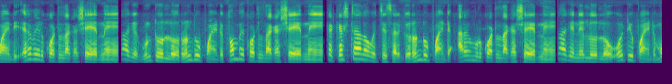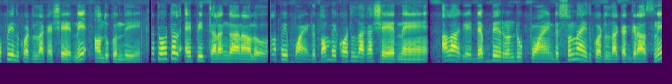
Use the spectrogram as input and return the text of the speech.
పాయింట్ ఇరవై ఏడు కోట్ల దాకా షేర్ని అలాగే గుంటూరులో రెండు పాయింట్ తొంభై కోట్ల దాకా షేర్ని ఇక కృష్ణాలో వచ్చేసరికి రెండు పాయింట్ అరవై మూడు కోట్ల దాకా షేర్ని అలాగే నెల్లూరులో ఒకటి పాయింట్ ముప్పై ఎనిమిది కోట్ల దాకా షేర్ని అందుకుంది. టోటల్ టోటల్ ఐపీ తెలంగాణలో నలభై పాయింట్ తొంభై కోట్ల దాకా షేర్ని అలాగే డెబ్బై రెండు పాయింట్ సున్నా ఐదు కోట్ల దాకా గ్రాస్ని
